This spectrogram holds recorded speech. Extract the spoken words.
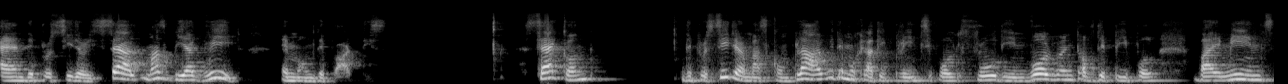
and the procedure itself must be agreed among the parties. Second, the procedure must comply with democratic principles through the involvement of the people by means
